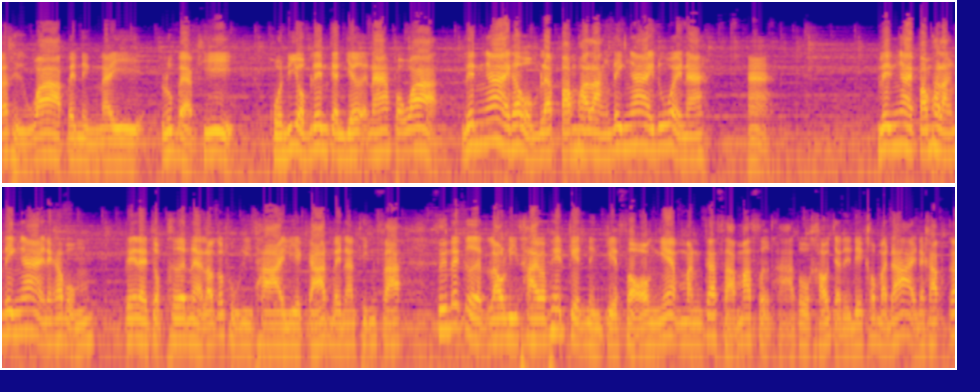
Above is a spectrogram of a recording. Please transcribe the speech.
ก็ถือว่าเป็นหนึ่งในรูปแบบที่คนนิยมเล่นกันเยอะนะ เพราะว่า เล่นง่ายครับผมและปั๊มพลังได้ง่ายด้วยนะอ่าเล่นง่ายปั๊มพลังได้ง่ายนะครับผมเป็นแต่จบเทิร์นเนี่ยเราต้องถูกรีทายเรียการ์ดใบนั้นทิ้งซะ ซึ่งถ้าเกิดเรารีทายประเภทเกรด1เกรด2เงี้ยมันก็สามารถเสิร์ชหาตัวเขาจากในเด็กเข้ามาได้นะครับ ก็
